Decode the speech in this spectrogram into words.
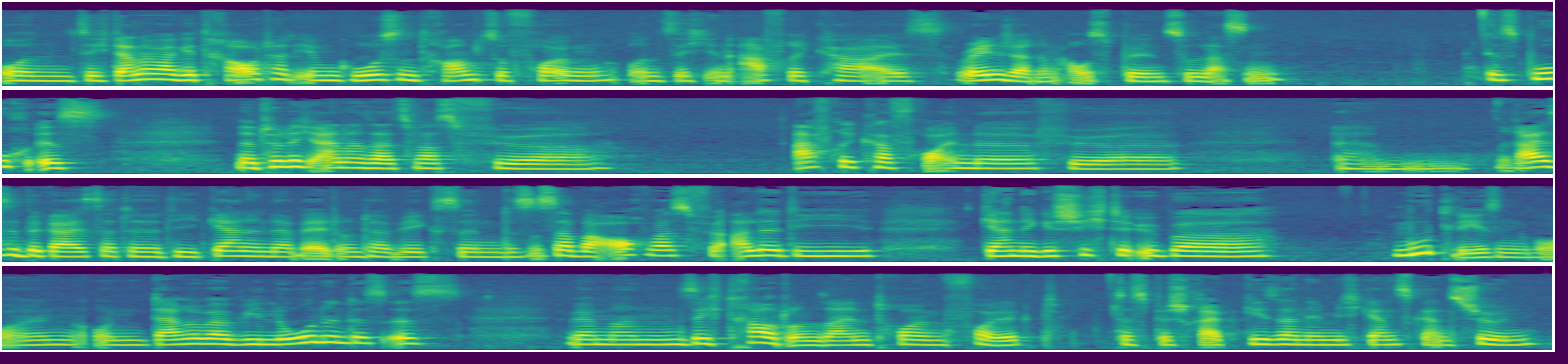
und sich dann aber getraut hat, ihrem großen Traum zu folgen und sich in Afrika als Rangerin ausbilden zu lassen. Das Buch ist natürlich einerseits was für Afrika-Freunde, für ähm, Reisebegeisterte, die gerne in der Welt unterwegs sind. Das ist aber auch was für alle, die gerne Geschichte über Mut lesen wollen und darüber, wie lohnend es ist, wenn man sich traut und seinen Träumen folgt. Das beschreibt Gesa nämlich ganz, ganz schön.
